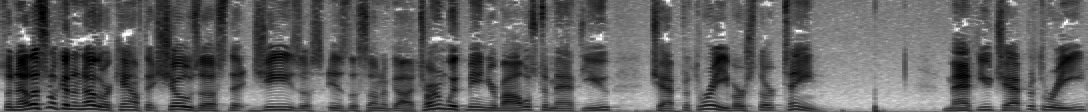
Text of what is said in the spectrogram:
So now let's look at another account that shows us that Jesus is the Son of God. Turn with me in your Bibles to Matthew chapter 3, verse 13. Matthew chapter 3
